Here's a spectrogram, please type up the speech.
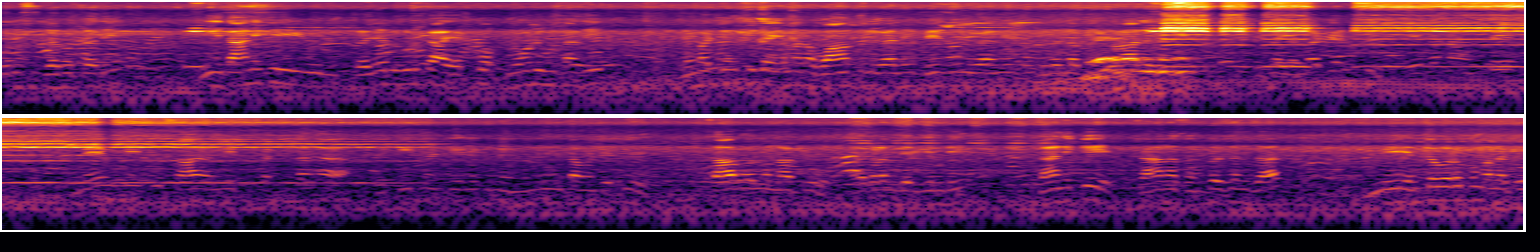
ఉరుసు జరుగుతుంది. ఈ దానికి ప్రజలు కూడా ఎక్కువ క్లోడ్ ఉంటుంది. ఎమర్జెన్సీగా ఏమైనా వాంతులు కానీ బీజులు కానీ పిల్లలకు వివరాలు కానీ అని చెప్పి సార్ వాళ్ళు నాకు అడగడం జరిగింది. దానికి చాలా సంతోషం సార్. మీ ఎంతవరకు మనకు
